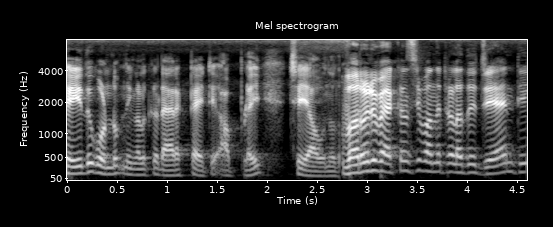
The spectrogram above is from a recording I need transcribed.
ചെയ്തുകൊണ്ടും നിങ്ങൾക്ക് ഡയറക്റ്റായിട്ട് അപ്ലൈ ചെയ്യാവുന്നത്. വേറൊരു വേക്കൻസി വന്നിട്ടുള്ളത് ജെ ആൻഡ് ടി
